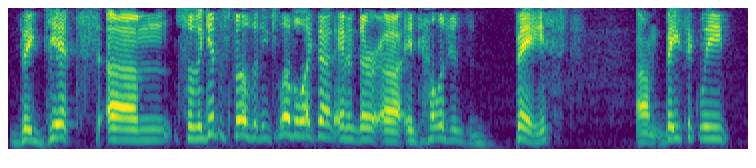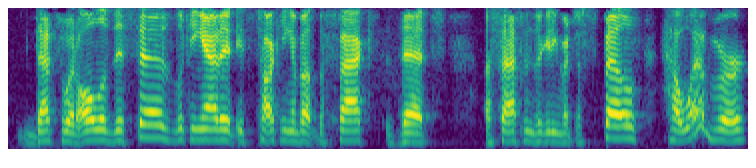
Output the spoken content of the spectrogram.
they get um, so they get the spells at each level like that, and they're uh, intelligence based. Um, basically, that's what all of this says. Looking at it, it's talking about the fact that assassins are getting a bunch of spells. However,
